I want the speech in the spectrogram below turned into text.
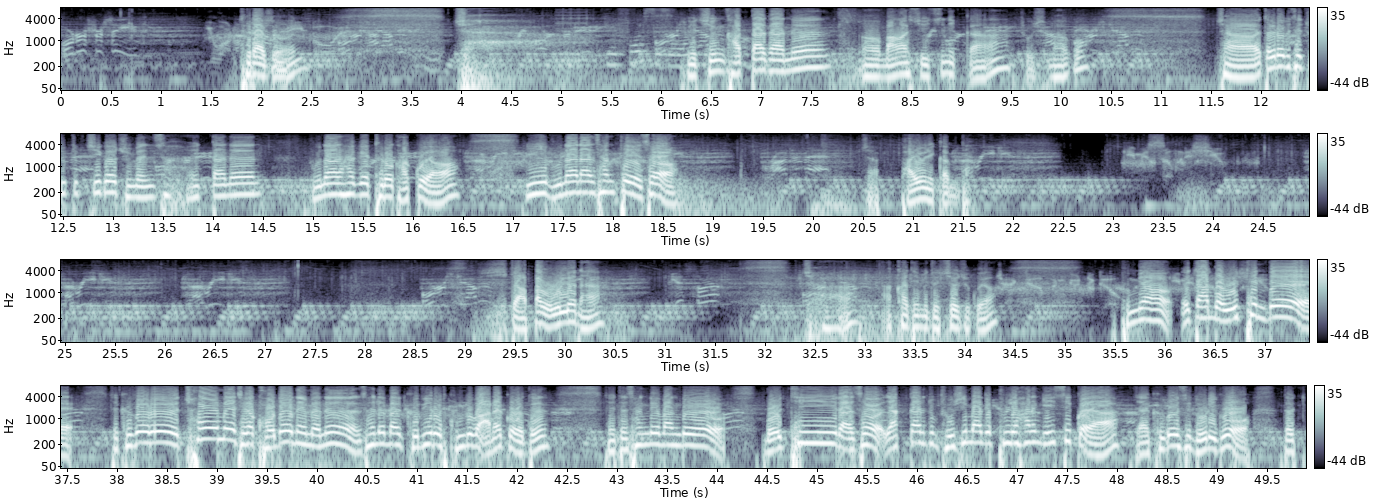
Orders received. 드라군 under 지금 갔다가는 어, 망할 수 있으니까 조심하고. 자 일단 이러면서 쭉쭉 찍어주면서 일단은 무난하게 들어갔고요. 이 무난한 상태에서 자 바이오닉 갑니다 이게 압박을 올려놔. 자 아카데미도 지어주고요. 분명 일단 한번 올 텐데 자, 그거를 처음에 제가 걷어내면은 상대방 그 뒤로 공격을 안 할 거거든. 자, 일단 상대방도 멀티라서 약간 좀 조심하게 플레이하는 게 있을 거야. 자 그것을 노리고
